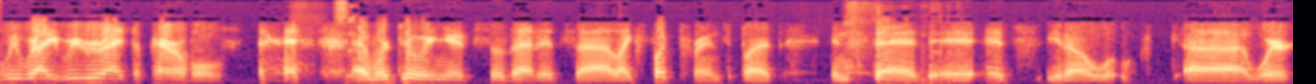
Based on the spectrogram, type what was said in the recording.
we write, we rewrite the parables. and we're doing it so that it's uh, like footprints, but instead it, it's, you know, uh, where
